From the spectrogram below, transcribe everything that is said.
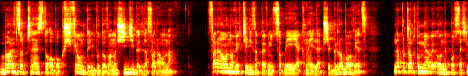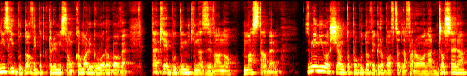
Bardzo często obok świątyń budowano siedzibę dla faraona. Faraonowie chcieli zapewnić sobie jak najlepszy grobowiec. Na początku miały one postać niskich budowli, pod którymi są komory grobowe. Takie budynki nazywano mastabem. Zmieniło się to po budowie grobowca dla faraona Dżosera,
